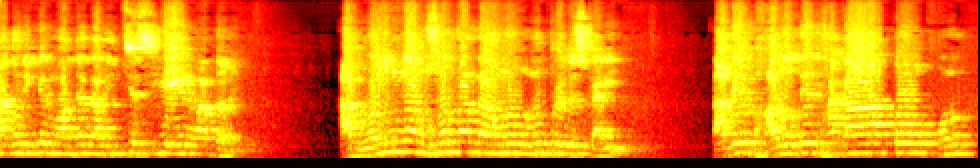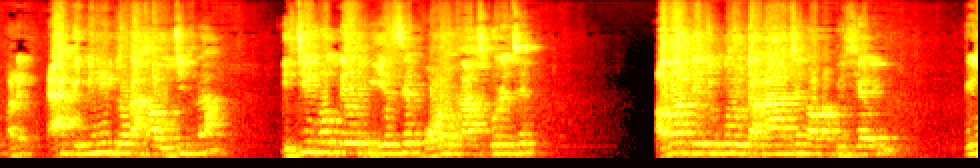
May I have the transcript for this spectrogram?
নাগরিকের মর্যাদা দিচ্ছে সিএ এর মাধ্যমে। আর রোহিঙ্গা মুসলমানরা হলো অনুপ্রবেশকারী। তাদের ভারতে থাকা তো কোনো মানে এক মিনিটও রাখা উচিত না। ইতিমধ্যে বিএসএফ বড় কাজ করেছে। আমার যেটুকু জানা আছে নন অফিসিয়ালি তিন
